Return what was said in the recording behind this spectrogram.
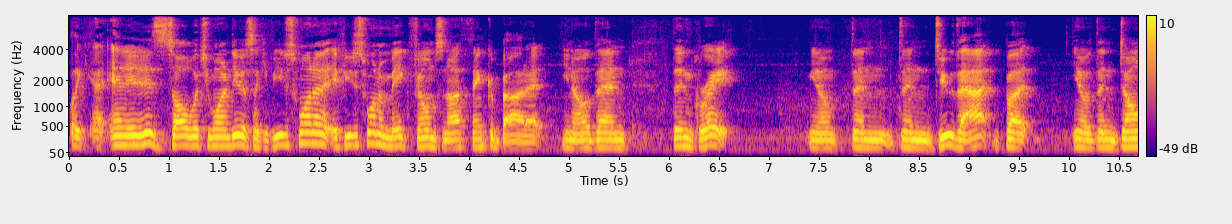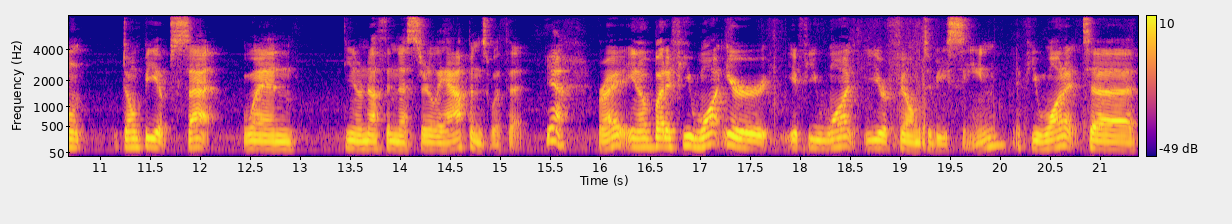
like, and it is it's all what you want to do. It's like if you just want to if you just want to make films and not think about it, you know, then then great, you know, then then do that. But you know, then don't don't be upset when you know nothing necessarily happens with it Yeah. Right you know but if you want your if you want your film to be seen if you want it to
